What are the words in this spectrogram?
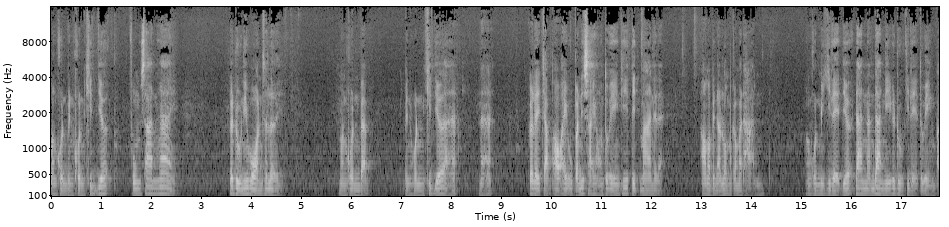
บางคนเป็นคนคิดเยอะ ฟุ้งซ่านง่าย ก็ดูนิวรณ์ซะเลย บางคนแบบ เป็นคนคิดเยอะอะฮะนะฮะก็เลยจับเอาไออุปนิสัยของตัวเองที่ติดมาเนี่ยแหละ เอามาเป็นอารมณ์กรรมฐาน บางคนมีกิเลสเยอะด้านนั้น ด้านนี้ก็ดูกิเลสตัวเองไป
